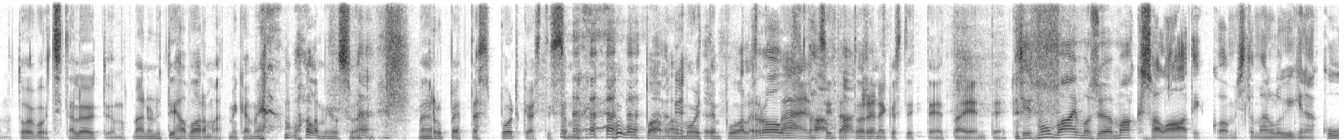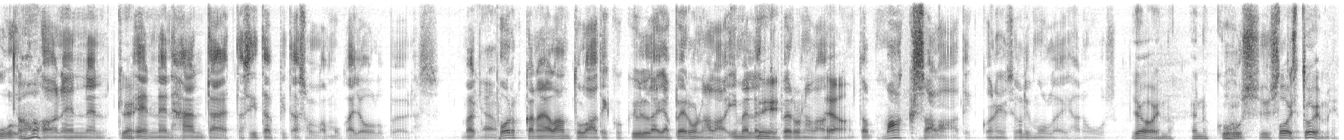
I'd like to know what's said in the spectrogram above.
Ja mä toivon, että sitä löytyy, mutta mä en ole nyt ihan varma, että mikä meidän valmius on. Mä en rupea tässä podcastissa lupaamaan muiden puolesta. Mä en sitä todennäköisesti tee tai en tee. Siis mun vaimo syö maksalaatikkoa, mistä mä en ollut ikinä kuullutkaan ennen, okay. ennen häntä, että sitä pitäisi olla mukaan joulupöydässä. Mä, porkkana ja lantulaatikko kyllä ja perunala, imelletty niin. perunalaatikko, mutta maksalaatikko, niin se oli mulle ihan uusi. Joo, en ole, en ole kuullut. Voisi toimia,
